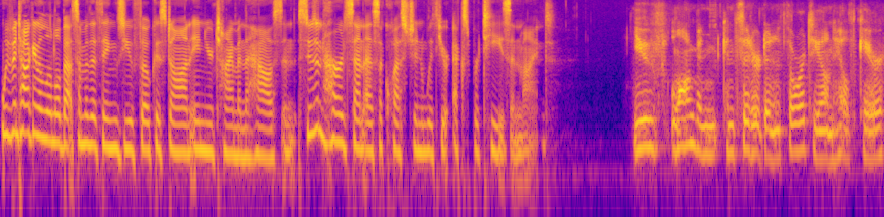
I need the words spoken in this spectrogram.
We've been talking a little about some of the things you focused on in your time in the House, and Susan Hurd sent us a question with your expertise in mind. You've long been considered an authority on health care,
